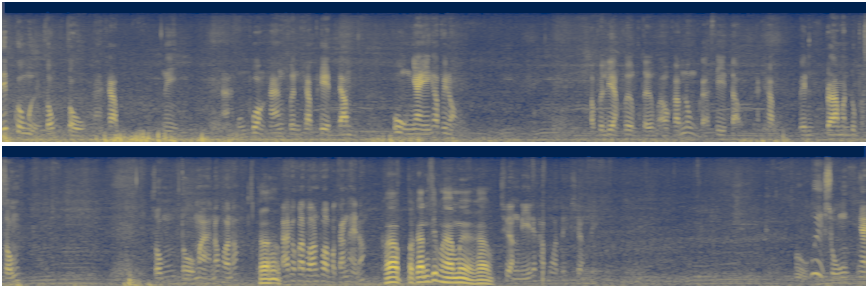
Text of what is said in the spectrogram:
สิบกว่าหมื่นสมโตนะครับนี่อะมุงพ่วงหางเพิ่นครับเพศดำปุ้งใหญ่ครับพี่น้องไปเอาไปเลี้ยงเพิ่มเติมเอาครับนุ่มกับซีเต่านะครับ เป็นปลามันดุผสม สมโตมาเนาะพอเนาะครับค่าทุกกระทอนพอประกันให้เนาะครับ ประกัน15มื้อครับ เชื่องดีนะครับว่าแต่เชื่องดีอุ้ยสูงไง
